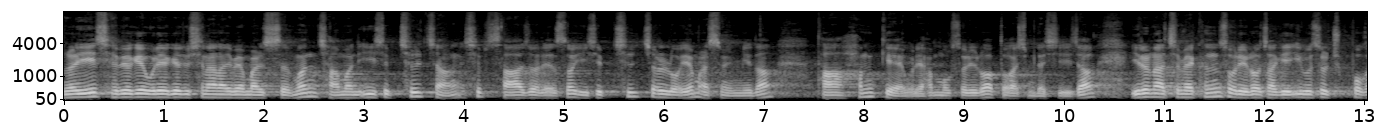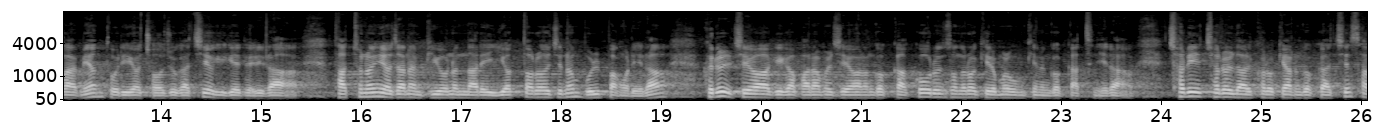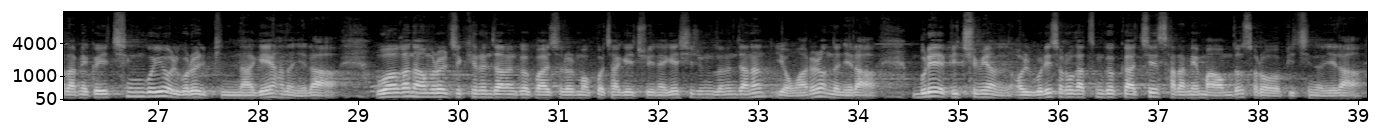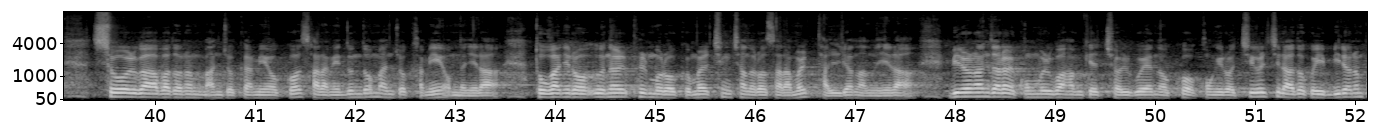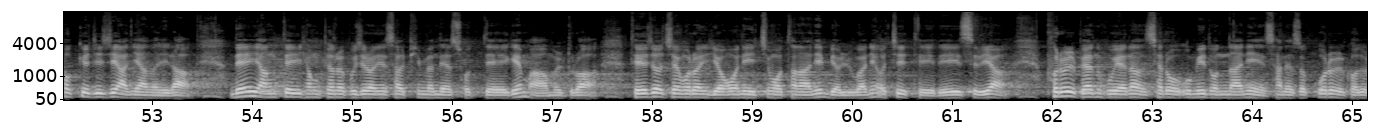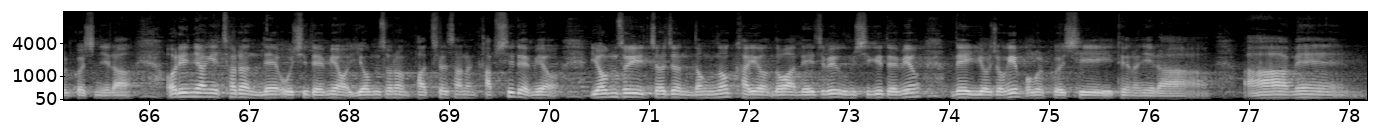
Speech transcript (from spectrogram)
오늘 이 새벽에 우리에게 주신 하나님의 말씀은 잠언 27장 14절에서 27절로의 말씀입니다. 다 함께 우리 한 목소리로 합독하십니다. 시작. 이른 아침에 큰 소리로 자기 이웃을 축복하면 도리어 저주같이 여기게 되리라. 다투는 여자는 비 오는 날에 이어 떨어지는 물방울이라. 그를 제어하기가 바람을 제어하는 것 같고 오른손으로 기름을 움키는 것 같으니라. 철이 철을 날카롭게 하는 것 같이 사람이 그의 친구의 얼굴을 빛나게 하느니라. 우화가 나무를 지키는 자는 그 과실을 먹고 자기 주인에게 시중드는 자는 영화를 얻느니라. 물에 비추면 얼굴이 서로 같은 것 같이 사람의 마음도 서로 비치느니라. 수월과 아바도는 만족감이 없고 사람의 눈도 만족함이 없느니라. 도가니로 은을 풀무로 금을 칭찬으로 사람을 단련하느니라. 미련한 자를 곡물과 함께 절구에 넣고 공의로 찍을지라도 그의 미련은 벗겨지지 아니하느니라. 내 양떼의 형편을 부지런히 살피면 내 소떼에게 마음을 두라. 대저 재물은 영원히 잊지 못하나니 멸류관이 어찌 대대에 있으랴? 풀을 벤 후에는 새로 우미 돋나니 산에서 꼴을 거둘 것이니라. 어린 양이 철은 내 옷이 되며 염소는 밭을 사는 값이 되며 염소의 젖은 넉넉하여 너와 내 집의 음식이 되며 내 여종이 먹을 것이 되느니라. 아멘.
